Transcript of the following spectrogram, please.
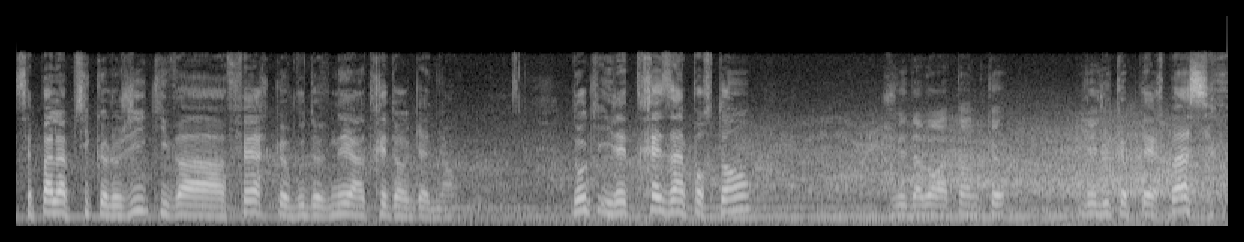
ce n'est pas la psychologie qui va faire que vous devenez un trader gagnant. Donc il est très important, je vais d'abord attendre que l'hélicoptère passe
